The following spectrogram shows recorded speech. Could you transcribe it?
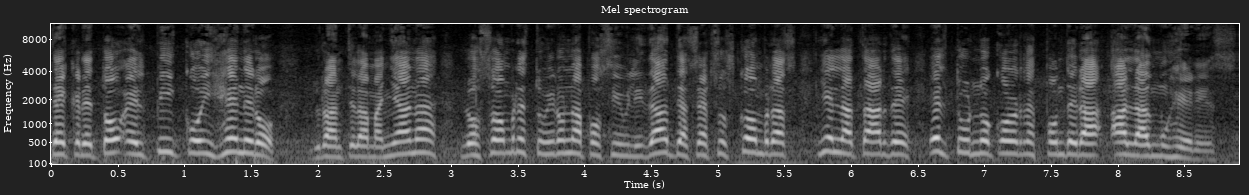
decretó el pico y género. Durante la mañana los hombres tuvieron la posibilidad de hacer sus compras y en la tarde el turno corresponderá a las mujeres.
